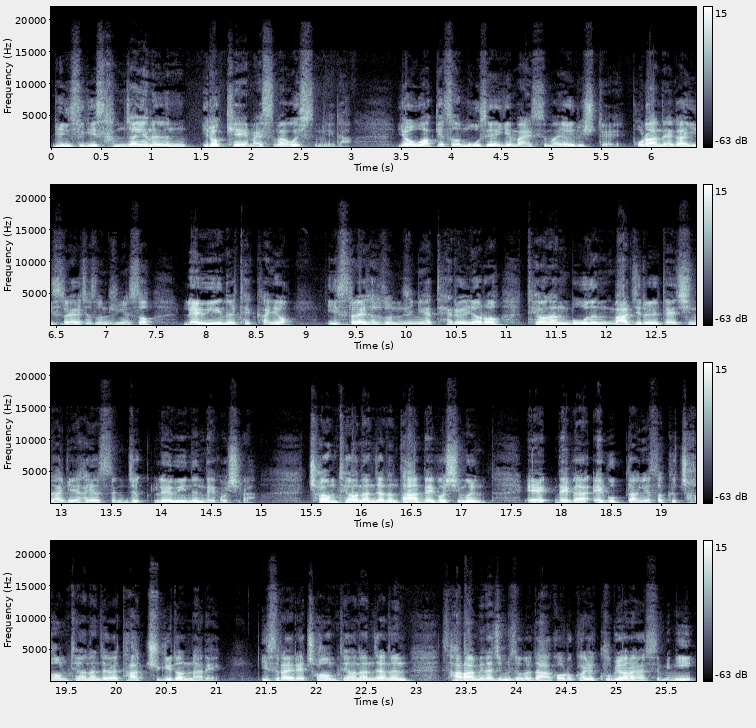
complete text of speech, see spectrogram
민수기 3장에는 이렇게 말씀하고 있습니다. 여호와께서 모세에게 말씀하여 이르시되 보라 내가 이스라엘 자손 중에서 레위인을 택하여 이스라엘 자손 중에 태를 열어 태어난 모든 마지를 대신하게 하였은즉 레위인은 내 것이라. 처음 태어난 자는 다 내 것임을 애- 내가 애굽 땅에서 그 처음 태어난 자를 다 죽이던 날에 이스라엘의 처음 태어난 자는 사람이나 짐승을 다 거룩하게 구별하였음이니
